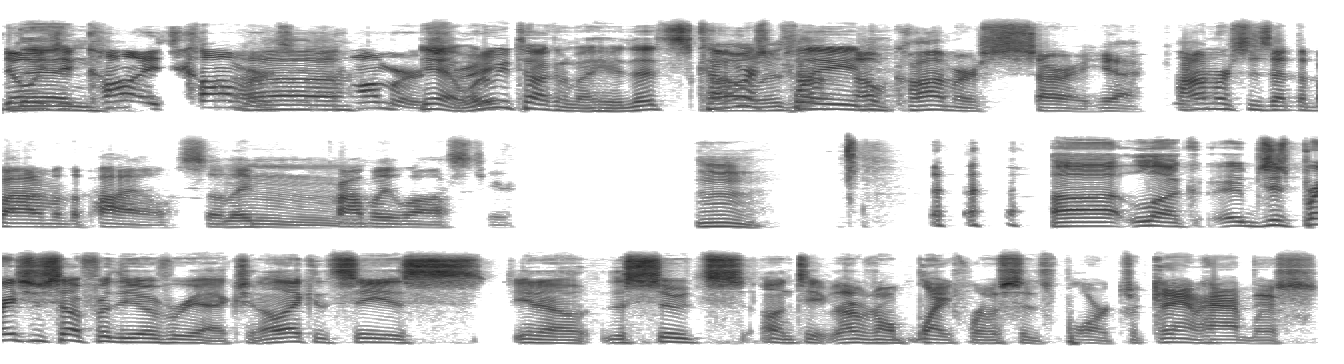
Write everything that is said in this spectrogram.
No, is Then- it com- it's commerce. Uh, commerce. Yeah, what are we talking about here? That's Commerce is it? played. Oh, Commerce. Sorry, yeah, Commerce is at the bottom of the pile, so they Hmm. probably lost here. Mm. uh, look, uh, just brace yourself for the overreaction. All I can see is, you know, the suits on team. There's no place for this in sports. You can't have this.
